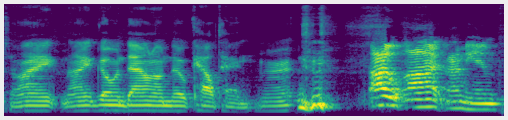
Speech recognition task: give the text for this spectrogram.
so I ain't I ain't going down on no cow tang. All right. I, I, I mean,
